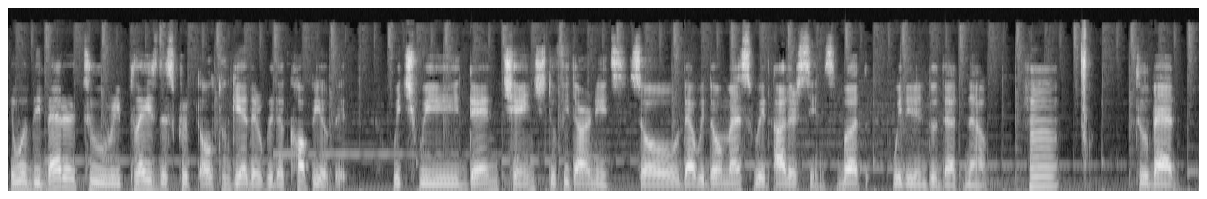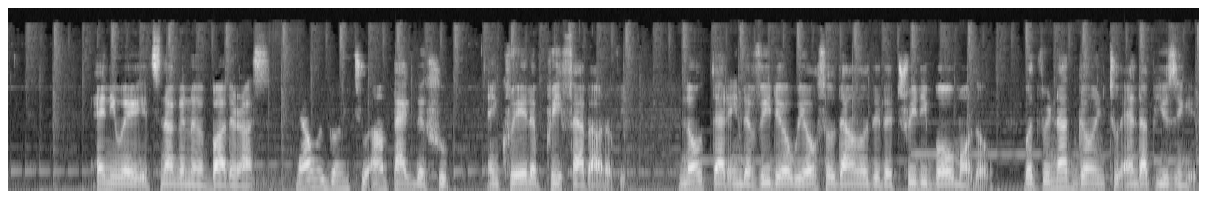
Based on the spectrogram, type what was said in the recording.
It would be better to replace the script altogether with a copy of it, which we then change to fit our needs so that we don't mess with other scenes, but we didn't do that now. Hmm, too bad. Anyway, it's not gonna bother us. Now we're going to unpack the hoop and create a prefab out of it. Note that in the video we also downloaded a 3D ball model, but we're not going to end up using it.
